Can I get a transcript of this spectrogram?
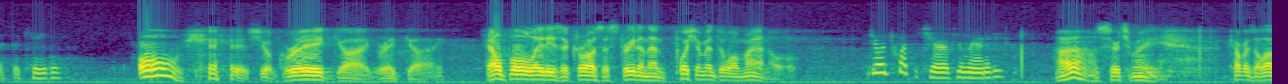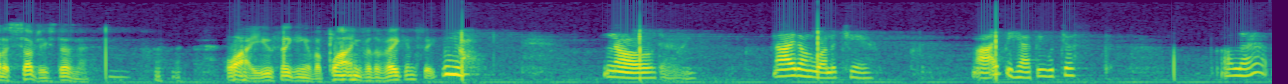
Professor Cable. Oh, yes, you're a great guy, great guy. Help old ladies across the street and then push them into a manhole. George, what's the chair of humanities? Oh, search me. Covers a lot of subjects, doesn't it? Why, are you thinking of applying for the vacancy? No. No, darling. I don't want a chair. I'd be happy with just a lap.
